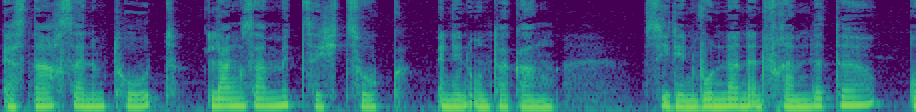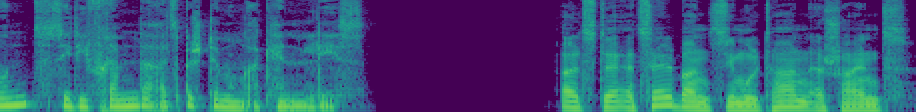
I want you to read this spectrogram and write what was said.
erst nach seinem Tod langsam mit sich zog in den Untergang, sie den Wundern entfremdete und sie die Fremde als Bestimmung erkennen ließ. Als der Erzählband simultan erscheint,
